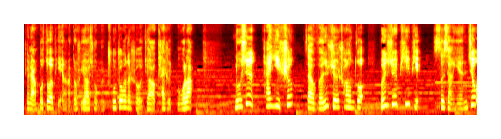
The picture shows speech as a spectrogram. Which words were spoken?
这两部作品啊，都是要求我们初中的时候就要开始读了。鲁迅他一生在文学创作、文学批评、思想研究、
